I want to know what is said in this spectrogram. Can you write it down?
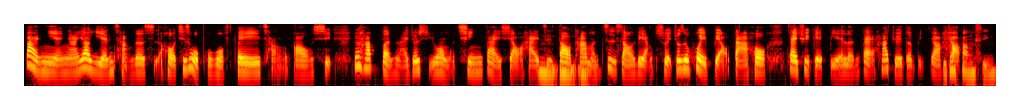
半年啊，要延长的时候，其实我婆婆非常高兴，因为她本来就希望我亲带小孩子到他们至少两岁，就是会表达后再去给别人带，她觉得比较比较好。放心。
